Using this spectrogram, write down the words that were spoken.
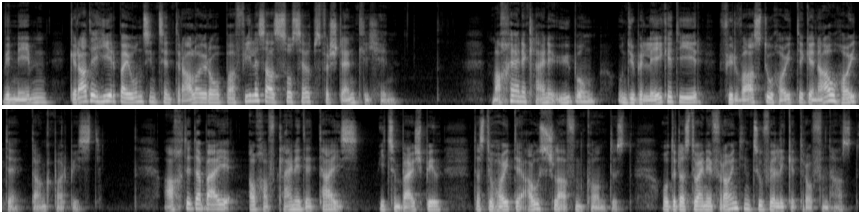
Wir nehmen gerade hier bei uns in Zentraleuropa vieles als so selbstverständlich hin. Mache eine kleine Übung und überlege dir, für was du heute, genau heute, dankbar bist. Achte dabei auch auf kleine Details, wie zum Beispiel, dass du heute ausschlafen konntest oder dass du eine Freundin zufällig getroffen hast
